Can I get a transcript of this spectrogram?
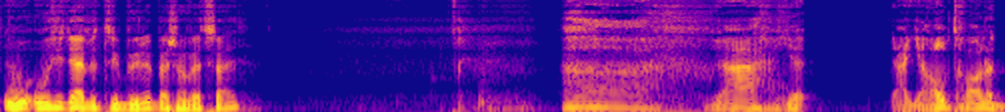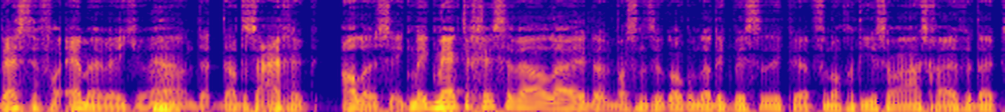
hoe, hoe zit jij op de tribune bij zo'n wedstrijd? Ah, ja, je, ja, je hoopt gewoon het beste voor Emmen, weet je wel. Ja. Dat, dat is eigenlijk alles. Ik, ik merkte gisteren wel, eh, dat was natuurlijk ook omdat ik wist dat ik eh, vanochtend hier zou aanschuiven, dat ik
